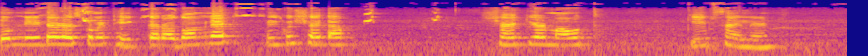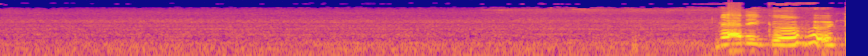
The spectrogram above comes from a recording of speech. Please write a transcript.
तुम नीड हो, इसको मैं ठीक करा दो। मिनट बिल्कुल shut up shut your mouth keep silent very good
